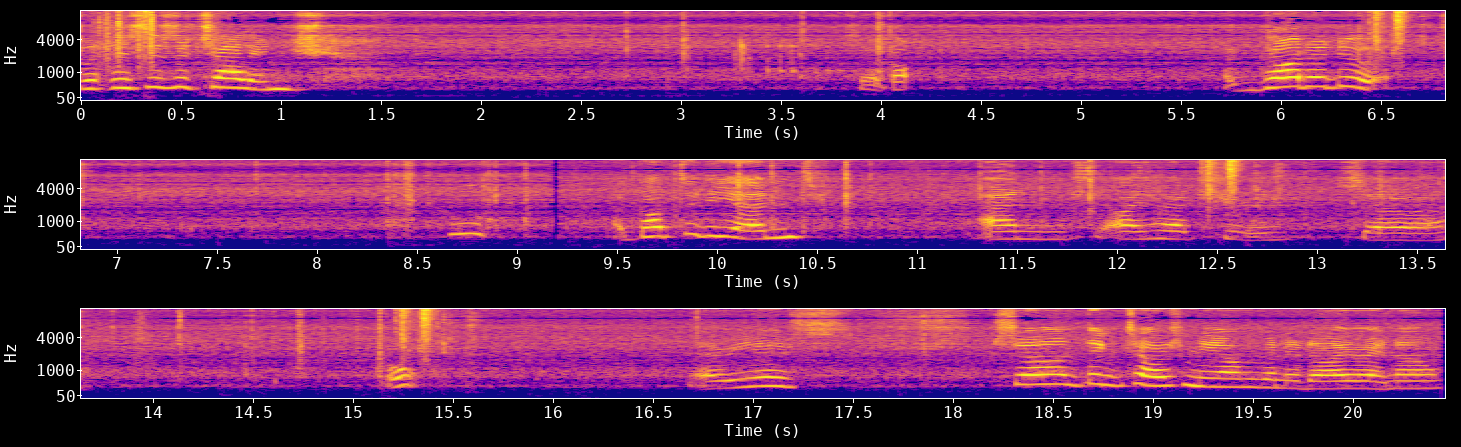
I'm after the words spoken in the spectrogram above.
But this is a challenge. So I got, I gotta do it. Whew. I got to the end, and I heard shooting. So, uh, oh, there he is. Something tells me I'm gonna die right now.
